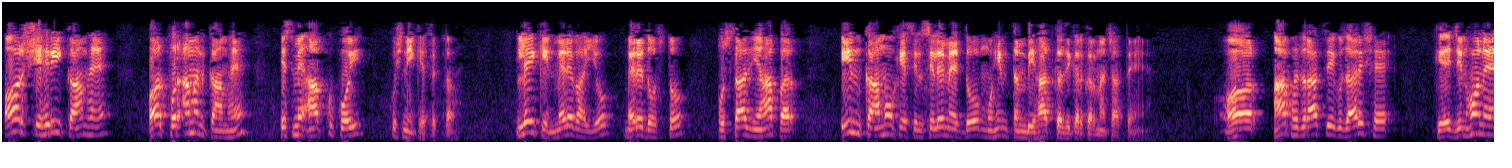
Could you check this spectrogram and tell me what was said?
اور شہری کام ہیں اور پرامن کام ہیں۔ اس میں آپ کو کوئی کچھ نہیں کہہ سکتا۔ لیکن میرے بھائیوں میرے دوستوں استاد یہاں پر ان کاموں کے سلسلے میں دو مہم تنبیہات کا ذکر کرنا چاہتے ہیں۔ اور آپ حضرات سے گزارش ہے کہ جنہوں نے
